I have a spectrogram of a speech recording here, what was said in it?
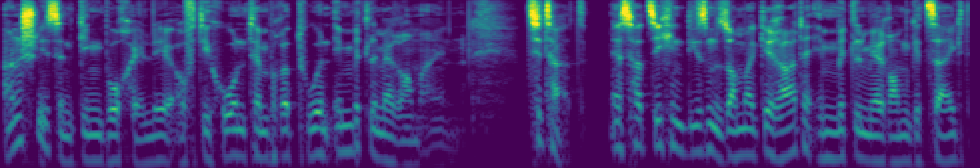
Anschließend ging Bochelle auf die hohen Temperaturen im Mittelmeerraum ein. Zitat: Es hat sich in diesem Sommer gerade im Mittelmeerraum gezeigt,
